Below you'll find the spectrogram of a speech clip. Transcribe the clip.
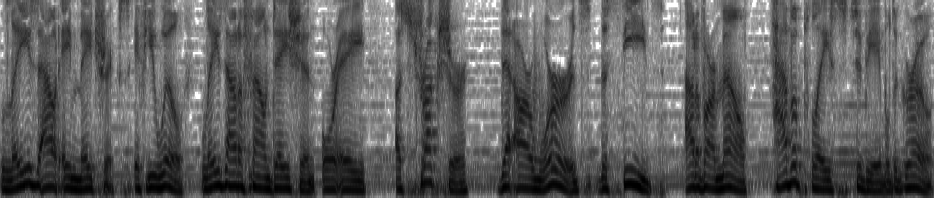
lays out a matrix, if you will, lays out a foundation or a, a structure that our words, the seeds out of our mouth, have a place to be able to grow.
